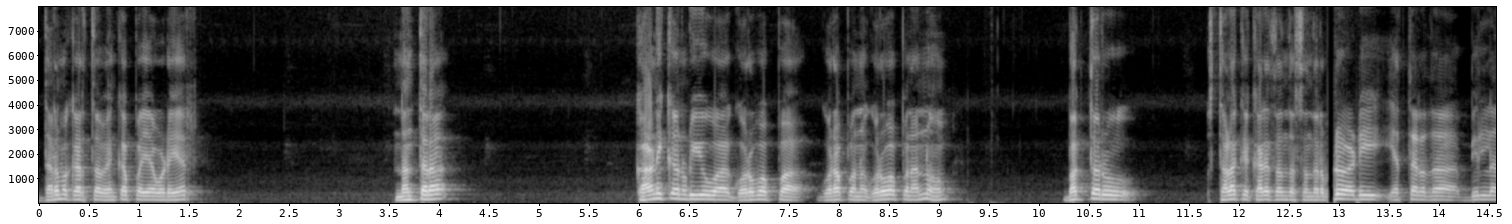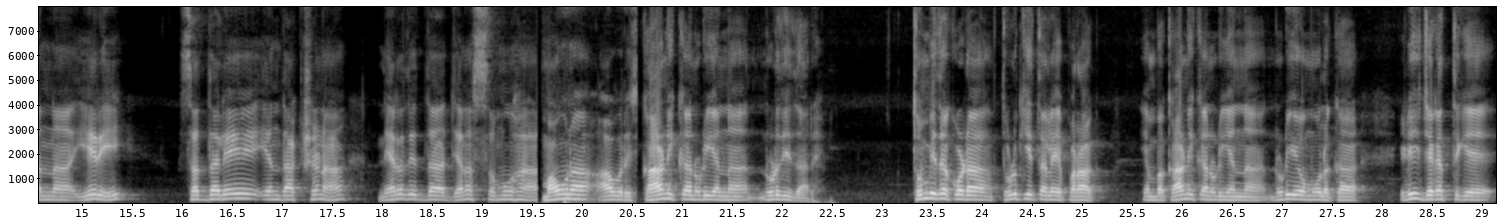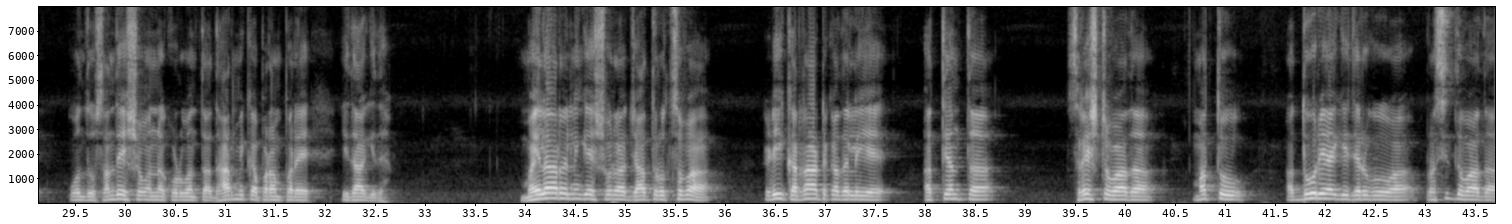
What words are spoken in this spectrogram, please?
ಧರ್ಮಕರ್ತ ವೆಂಕಪ್ಪಯ್ಯ ಒಡೆಯರ್, ನಂತರ ಕಾಣಿಕ ನುಡಿಯುವ ಗೊರವಪ್ಪ, ಗೊರಪ್ಪನ, ಗೊರವಪ್ಪನನ್ನು ಭಕ್ತರು ಸ್ಥಳಕ್ಕೆ ಕರೆತಂದ ಸಂದರ್ಭ. ಅಡಿ ಎತ್ತರದ ಬಿಲ್ಲನ್ನು ಏರಿ ಸದ್ದಲೇ ಎಂದಾಕ್ಷಣ ನೆರೆದಿದ್ದ ಜನಸಮೂಹ ಮೌನ ಆವರಿಸಿ ಕಾಣಿಕ ನುಡಿಯನ್ನು ನುಡಿದಿದ್ದಾರೆ. ತುಂಬಿದ ಕೊಡ ತುಳುಕಿ ತಲೆ ಪರಾಗ್ ಎಂಬ ಕಾರ್ಣಿಕ ನುಡಿಯನ್ನು ನುಡಿಯುವ ಮೂಲಕ ಇಡೀ ಜಗತ್ತಿಗೆ ಒಂದು ಸಂದೇಶವನ್ನು ಕೊಡುವಂಥ ಧಾರ್ಮಿಕ ಪರಂಪರೆ ಇದಾಗಿದೆ. ಮೈಲಾರಲಿಂಗೇಶ್ವರ ಜಾತ್ರೋತ್ಸವ ಇಡೀ ಕರ್ನಾಟಕದಲ್ಲಿಯೇ ಅತ್ಯಂತ ಶ್ರೇಷ್ಠವಾದ ಮತ್ತು ಅದ್ಧೂರಿಯಾಗಿ ಜರುಗುವ ಪ್ರಸಿದ್ಧವಾದ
